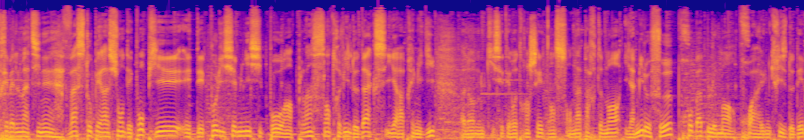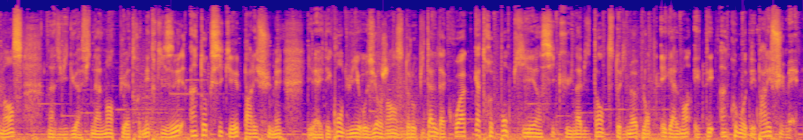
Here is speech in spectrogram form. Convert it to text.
Très belle matinée. Vaste opération des pompiers et des policiers municipaux en plein centre-ville de Dax hier après-midi. Un homme qui s'était retranché dans son appartement y a mis le feu, probablement en proie à une crise de démence. L'individu a finalement pu être maîtrisé, intoxiqué par les fumées. Il a été conduit aux urgences de l'hôpital d'Aqua. Quatre pompiers ainsi qu'une habitante de l'immeuble ont également été incommodés par les fumées.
